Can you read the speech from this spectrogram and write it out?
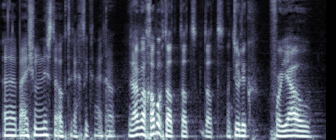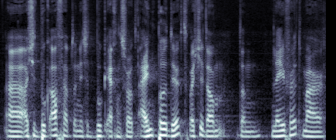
eh, bij journalisten ook terecht te krijgen. Ja. Het is eigenlijk wel grappig dat, dat, dat natuurlijk voor jou, eh, als je het boek af hebt, dan is het boek echt een soort eindproduct wat je dan, dan levert. Maar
